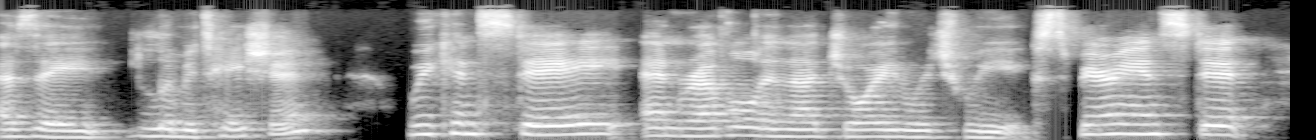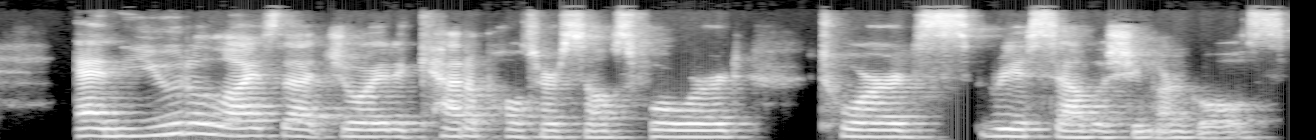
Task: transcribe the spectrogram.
as a limitation. We can stay and revel in that joy in which we experienced it and utilize that joy to catapult ourselves forward towards reestablishing our goals.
